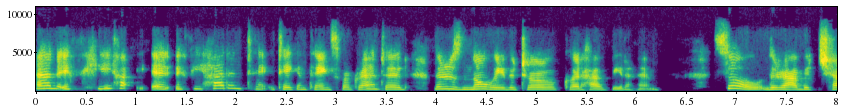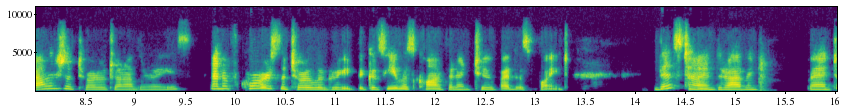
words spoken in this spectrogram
and if he ha- if he hadn't t- taken things for granted, there is no way the turtle could have beaten him. So the rabbit challenged the turtle to another race, and of course the turtle agreed because he was confident too by this point. This time the rabbit went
